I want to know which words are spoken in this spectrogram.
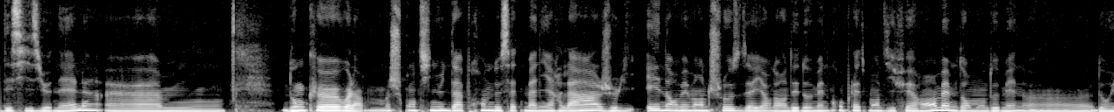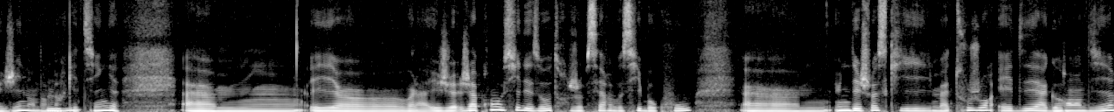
décisionnels. Donc euh, voilà, moi je continue d'apprendre de cette manière-là. Je lis énormément de choses d'ailleurs dans des domaines complètement différents, même dans mon domaine euh, d'origine, hein, dans le mhm. marketing. Euh, et voilà, et j'apprends aussi des autres, j'observe aussi beaucoup. une des choses qui m'a toujours aidé à grandir,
